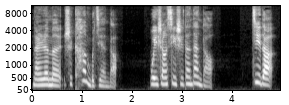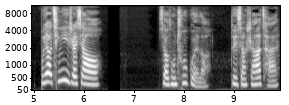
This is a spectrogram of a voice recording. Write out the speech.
男人们是看不见的。微商信誓旦旦道：“记得。”不要轻易摘下哦。小童出轨了，对象是阿才，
